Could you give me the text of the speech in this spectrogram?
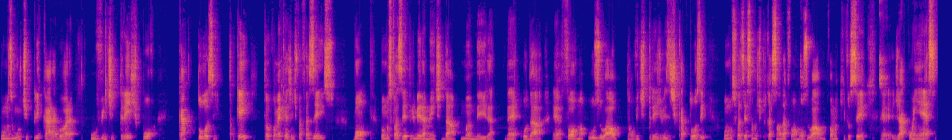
Vamos multiplicar agora o 23 por 14, ok? Então, como é que a gente vai fazer isso? Bom, vamos fazer primeiramente da maneira, né, ou da é, forma usual. Então, 23 vezes 14. Vamos fazer essa multiplicação da forma usual, forma que você é, já conhece.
